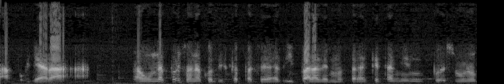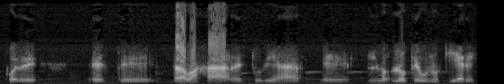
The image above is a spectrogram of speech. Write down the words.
apoyar a, una persona con discapacidad y para demostrar que también pues uno puede este trabajar, estudiar eh, lo, que uno quiere.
